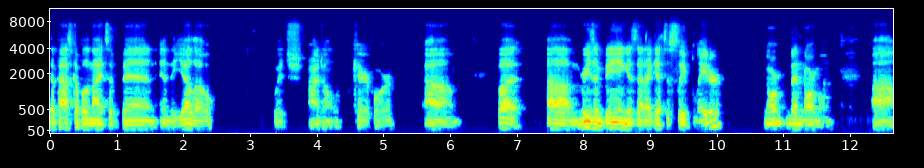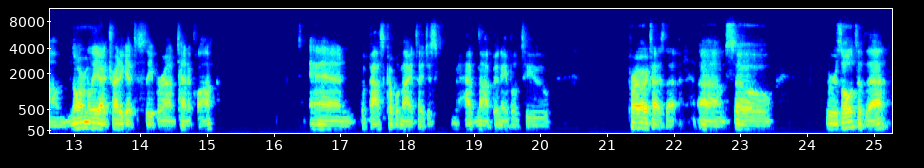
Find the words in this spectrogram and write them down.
the past couple of nights have been in the yellow, which I don't care for. Um, but um, reason being is that I get to sleep later norm- than normal. Um, normally, I try to get to sleep around 10 o'clock. And the past couple nights, I just have not been able to prioritize that. Um, so the result of that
